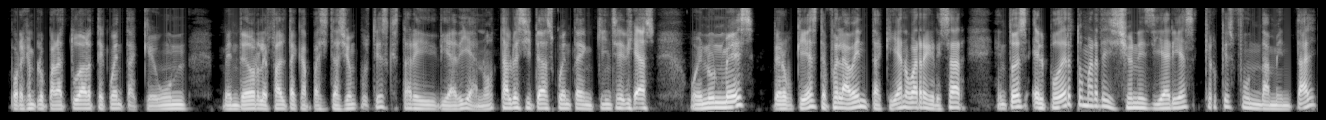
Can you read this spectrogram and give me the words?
por ejemplo, para tú darte cuenta que un vendedor le falta capacitación, pues tienes que estar ahí día a día, ¿no? Tal vez si te das cuenta en 15 días o en un mes, pero que ya se te fue la venta, que ya no va a regresar. Entonces, el poder tomar decisiones diarias creo que es fundamental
